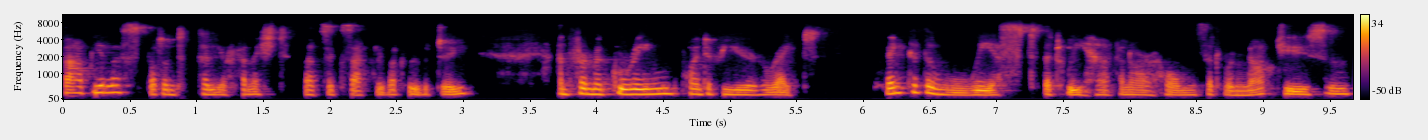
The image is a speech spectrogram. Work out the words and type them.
fabulous, but until you're finished, that's exactly what we would do. And from a green point of view, right. Think of the waste that we have in our homes that we're not using,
